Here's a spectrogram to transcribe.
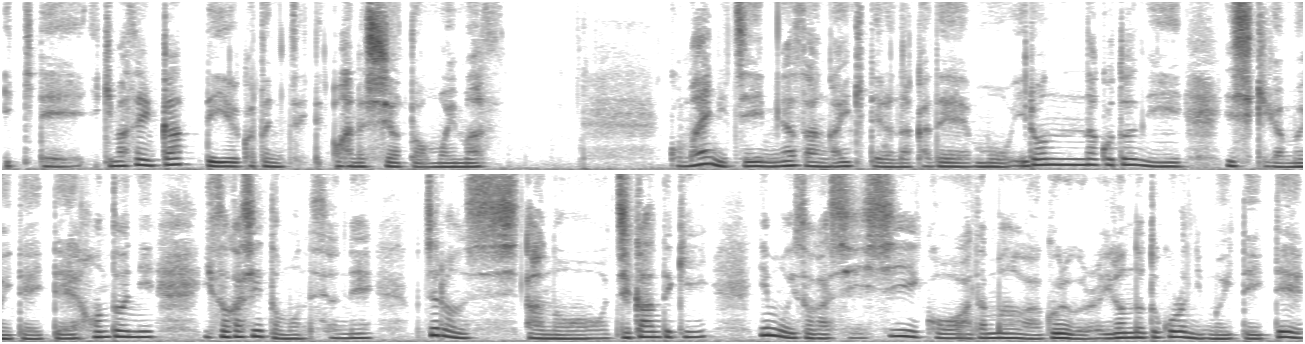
生きていきませんか？っていうことについてお話ししようと思います。こう毎日皆さんが生きてる中でもういろんなことに意識が向いていて本当に忙しいと思うんですよね。もちろんあの時間的にも忙しいしこう頭がぐるぐるいろんなところに向いていて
